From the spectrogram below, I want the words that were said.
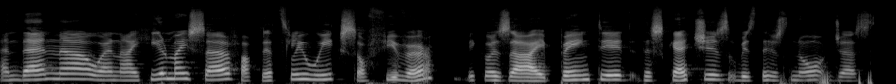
And then uh, when I healed myself after three weeks of fever, because I painted the sketches with the snow just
